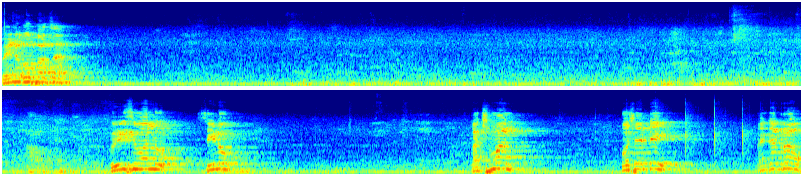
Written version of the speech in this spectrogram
Venugopal sir. VDC వాళ్ళు శ్రీను లక్ష్మణ్ కోశెట్టి వెంకట్రావు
